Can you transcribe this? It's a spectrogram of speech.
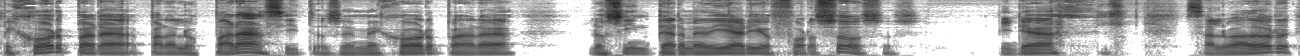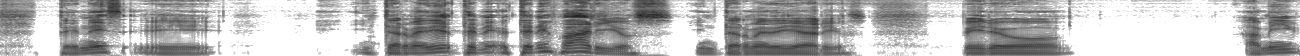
mejor para, para los parásitos, es mejor para los intermediarios forzosos. Mirá, Salvador, eh, tenés, tenés varios intermediarios, pero a mí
